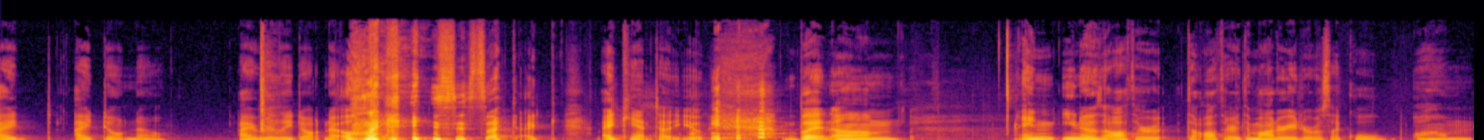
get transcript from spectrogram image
"I I don't know, I really don't know." like he's just like, "I I can't tell you," but um, and you know the author the author the moderator was like, "Well, um."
